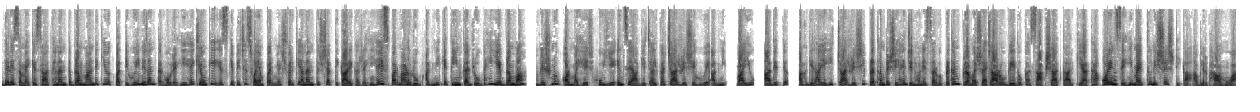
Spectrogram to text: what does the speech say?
धीरे समय के साथ अनंत ब्रह्मांड की उत्पत्ति हुई, निरंतर हो रही है, क्योंकि इसके पीछे स्वयं परमेश्वर की अनंत शक्ति कार्य कर रही है, इस परमाणु रूप अग्नि के तीन कण रूप ही, ये ब्रह्मा, विष्णु और महेश हुए, इनसे आगे चलकर चार ऋषि हुए, अग्नि, वायु, आदित्य अहगिरा यही चार ऋषि प्रथम ऋषि हैं जिन्होंने सर्वप्रथम क्रमशः चारों वेदों का साक्षात्कार किया था और इनसे ही मैथुनी सृष्टि का आविर्भाव हुआ।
